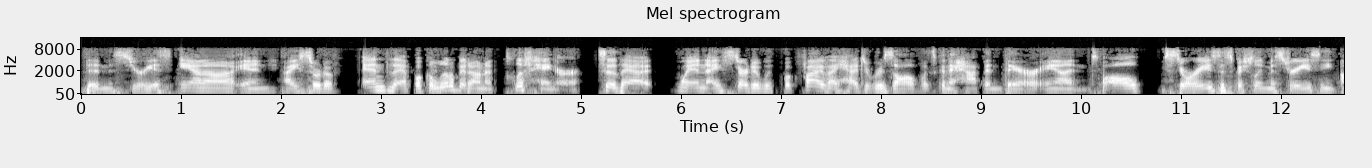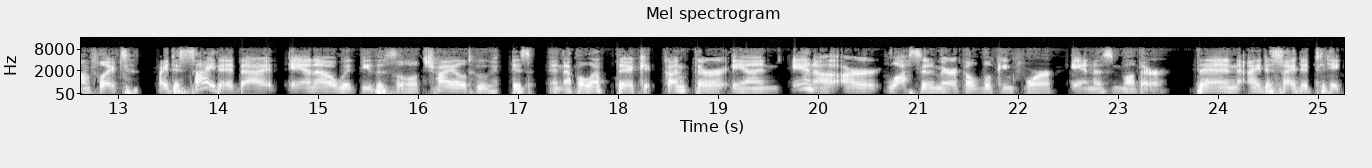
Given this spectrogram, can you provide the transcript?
the mysterious Anna, and I sort of end that book a little bit on a cliffhanger so that when I started with book five, I had to resolve what's going to happen there. And all stories, especially mysteries, need conflict. I decided that Anna would be this little child who is an epileptic. Gunther and Anna are lost in America looking for Anna's mother. Then I decided to take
